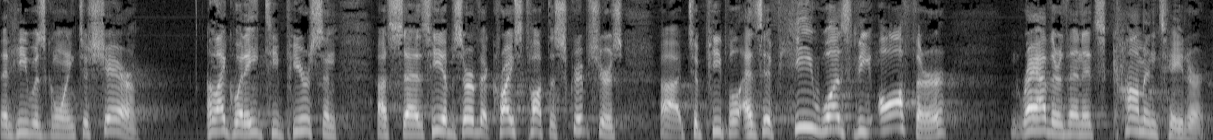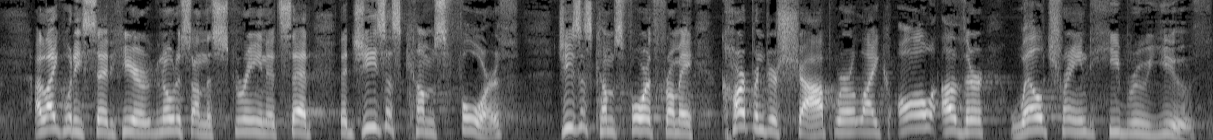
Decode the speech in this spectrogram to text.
that he was going to share. I like what A.T. Pierson uh, says. He observed that Christ taught the scriptures uh, to people as if he was the author rather than its commentator. I like what he said here. Notice on the screen it said that Jesus comes forth. Jesus comes forth from a carpenter shop where, like all other well trained Hebrew youth,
